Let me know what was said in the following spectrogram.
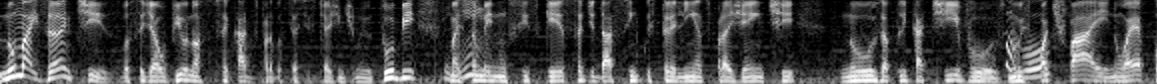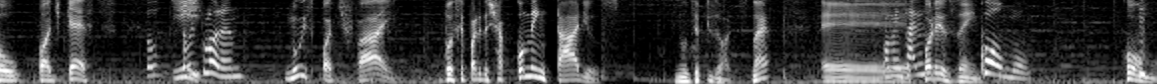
no Mais Antes, você já ouviu nossos recados para você assistir a gente no YouTube. Sim. Mas também não se esqueça de dar cinco estrelinhas pra gente nos aplicativos, no. Spotify, no Apple Podcasts. Estou, estou E- implorando. No Spotify, você pode deixar comentários nos episódios, né? É, Comentários Por exemplo, Como? Como?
